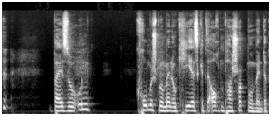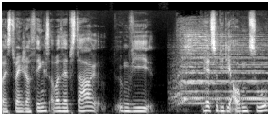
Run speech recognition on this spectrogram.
bei so unkomischen Momenten, okay, es gibt auch ein paar Schockmomente bei Stranger Things, aber selbst da irgendwie hältst du dir die Augen zu.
